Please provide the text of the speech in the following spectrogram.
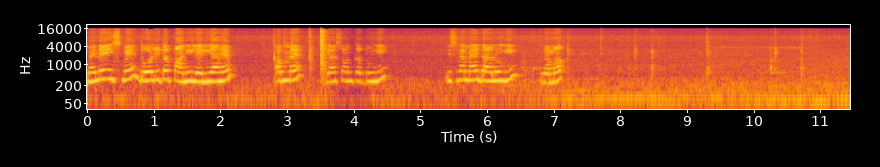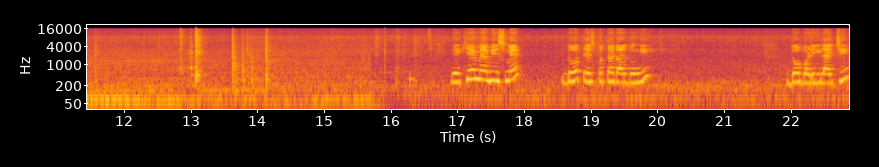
मैंने इसमें दो लीटर पानी ले लिया है। अब मैं गैस ऑन कर दूँगी। इसमें मैं डालूँगी नमक। देखिए, मैं अभी इसमें दो तेजपत्ता डाल दूँगी। दो बड़ी इलायची।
